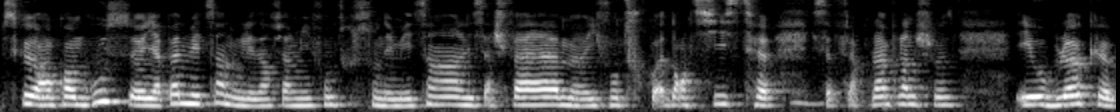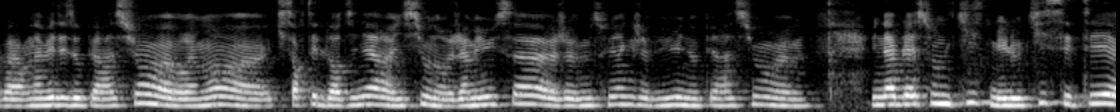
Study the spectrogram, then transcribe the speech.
Parce qu'en Cambrousse, il n'y a pas de médecins. Donc, les infirmiers font tout. Ce sont des médecins, les sages-femmes, ils font tout, quoi. Dentistes, ils savent faire plein, plein de choses. Et au bloc, euh, bah, on avait des opérations euh, vraiment euh, qui sortaient de l'ordinaire. Ici, on n'aurait jamais eu ça. Je me souviens que j'avais eu une opération, une ablation de kyste, mais le kyste c'était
